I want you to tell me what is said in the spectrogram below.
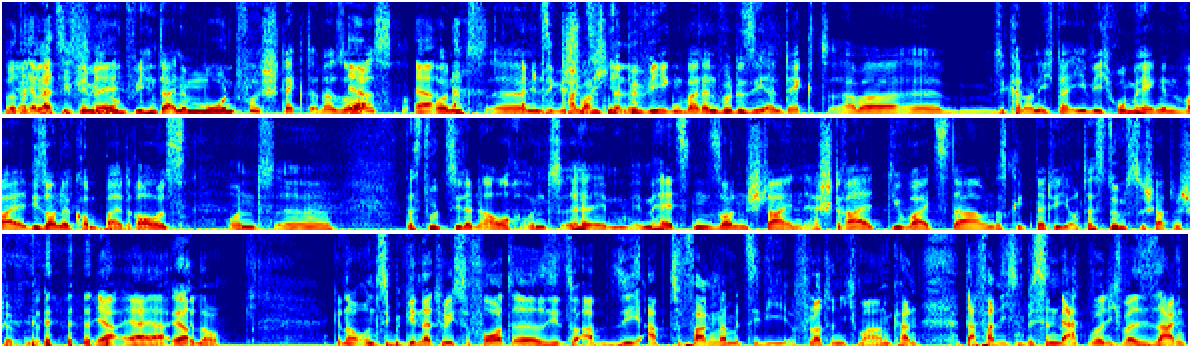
wird Ja, relativ sich nämlich schnell. irgendwie hinter einem Mond versteckt oder sowas Ja, ja. und ähm, kann sich nicht bewegen, weil dann würde sie entdeckt, aber äh, sie kann auch nicht da ewig rumhängen, weil die Sonne kommt bald raus und äh, das tut sie dann auch und äh, im, im hellsten Sonnenstein erstrahlt die White Star und das kriegt natürlich auch das dümmste Schattenschiff mit. Ja, ja, ja, Ja. genau. Genau, und sie beginnen natürlich sofort, äh, sie, zu ab, sie abzufangen, damit sie die Flotte nicht wahren kann. Da fand ich es ein bisschen merkwürdig, weil sie sagen,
